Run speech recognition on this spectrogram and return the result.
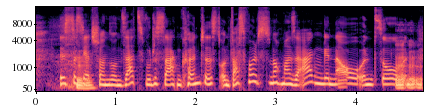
Ist das jetzt schon so ein Satz, wo du es sagen könntest? Und was wolltest du noch mal sagen? Genau und so. Und mhm.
